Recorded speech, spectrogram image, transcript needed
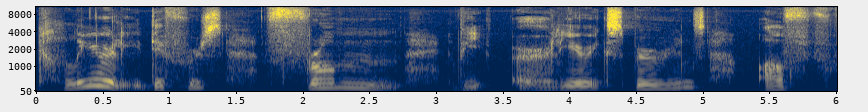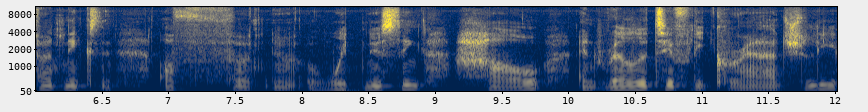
clearly differs from the earlier experience of of uh, witnessing how and relatively gradually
